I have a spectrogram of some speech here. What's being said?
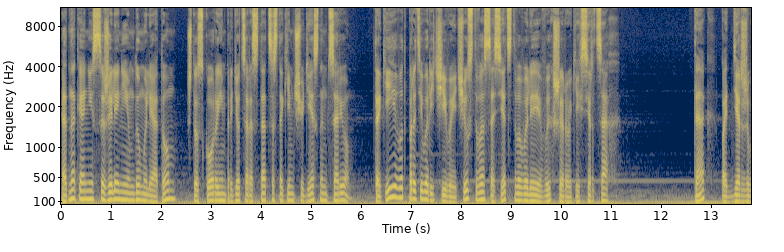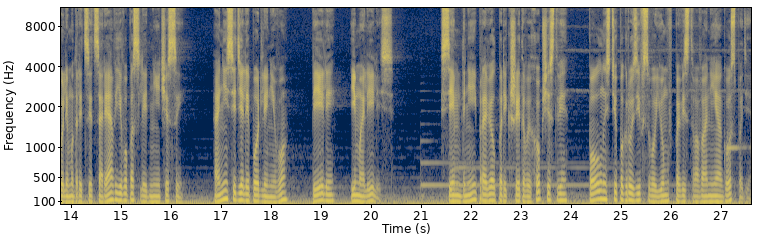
Однако они с сожалением думали о том, что скоро им придется расстаться с таким чудесным царем. Такие вот противоречивые чувства соседствовали в их широких сердцах. Так поддерживали мудрецы царя в его последние часы. Они сидели подле него, пели и молились. Семь дней провел Парикшит в их обществе полностью погрузив свой ум в повествование о Господе.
